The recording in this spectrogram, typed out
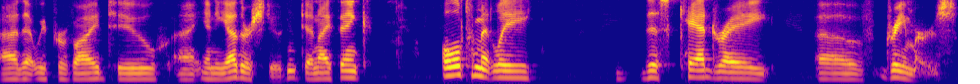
that we provide to any other student. And I think ultimately, this cadre of dreamers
